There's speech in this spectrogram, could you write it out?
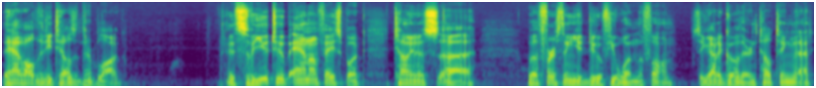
They have all the details in their blog. It's on YouTube and on Facebook telling us uh, well, the first thing you'd do if you won the phone. So you got to go there and tell Ting that.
